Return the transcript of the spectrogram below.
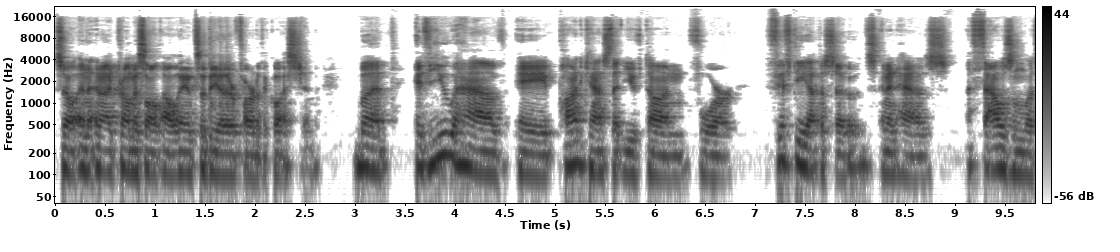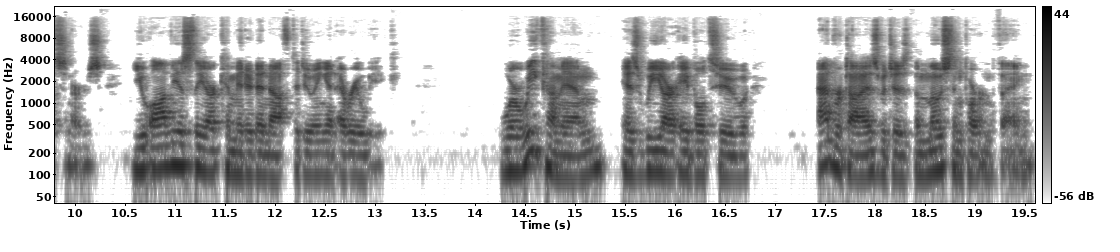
So, and, and I promise I'll, I'll answer the other part of the question. But if you have a podcast that you've done for 50 episodes and it has a thousand listeners, you obviously are committed enough to doing it every week. Where we come in is we are able to advertise, which is the most important thing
